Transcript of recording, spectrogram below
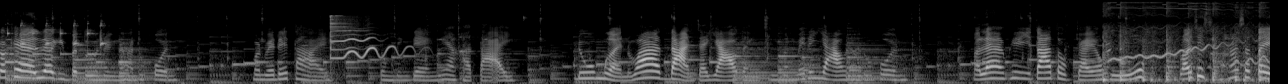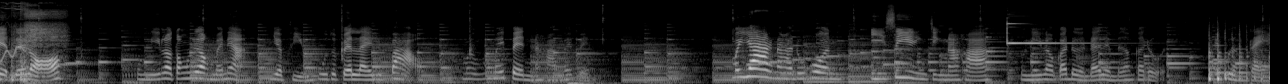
ก็แค่เลือกอีกประตูหนึ่งนะคะทุกคน มันไม่ได้ตาย ตรงแดงๆเนี่ยค่ะตาย ดูเหมือนว่าด่านจะยาวแต่จริงๆมันไม่ได้ยาวนะคะทุกคน ตอนแรกพี่ลิต้าตกใจโอ้โหร้อยเจ็ดสิบห้าสเตจเลยเหรอ ตรงนี้เราต้องเลือกไหมเนี่ย เหยียบฝีมพูจะเป็นอะไรหรือเปล่า ไม่ไม่เป็นนะคะไม่เป็น ไม่ยากนะคะทุกคน อีซี่จริง ๆนะคะ ตรงนี้เราก็เดินได้เลยไม่ต้องกระโดด ไม่เปลืองแรง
